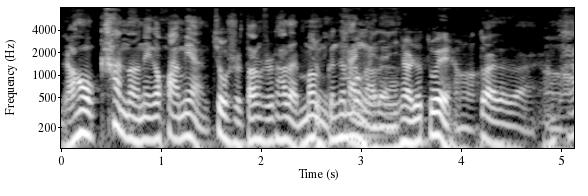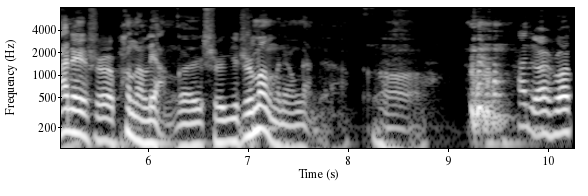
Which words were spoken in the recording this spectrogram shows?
然后看到那个画面，就是当时他在梦里跟他看到的梦里的一。下就对上了，对对对，然后他这是碰到两个是预知梦的那种感觉。哦 他觉得说，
